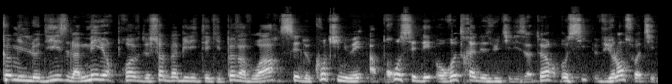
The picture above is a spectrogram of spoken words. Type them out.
comme ils le disent, la meilleure preuve de solvabilité qu'ils peuvent avoir, c'est de continuer à procéder au retrait des utilisateurs, aussi violent soit-il.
